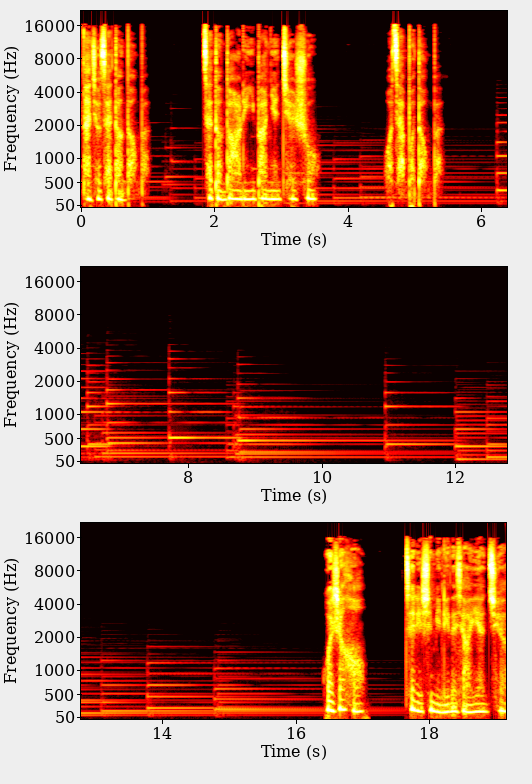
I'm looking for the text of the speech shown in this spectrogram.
那就再等等吧，再等到二零一八年结束，我再不等吧。晚上好。这里是米粒的小夜曲，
